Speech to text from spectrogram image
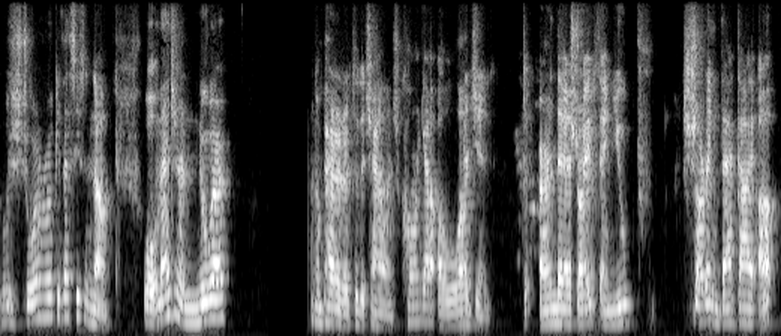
was Jordan rookie that season? No. Well, imagine a newer competitor to the challenge calling out a legend to earn their stripes and you shutting that guy up.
